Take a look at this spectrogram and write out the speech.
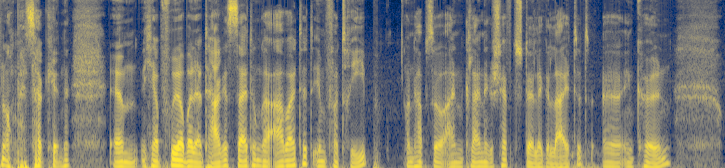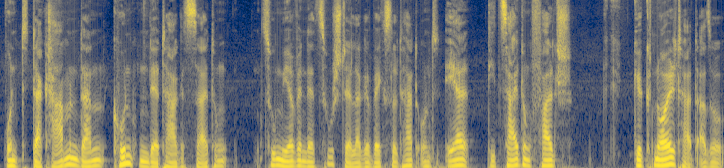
noch besser kenne. Ähm, ich habe früher bei der Tageszeitung gearbeitet im Vertrieb und habe so eine kleine Geschäftsstelle geleitet äh, in Köln. Und da kamen dann Kunden der Tageszeitung zu mir, wenn der Zusteller gewechselt hat und er die Zeitung falsch geknäult hat, also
